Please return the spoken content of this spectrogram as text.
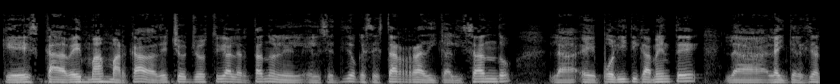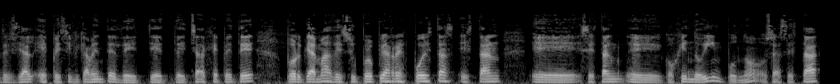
que es cada vez más marcada. De hecho, yo estoy alertando en el, sentido que se está radicalizando la, eh, políticamente la, inteligencia artificial, específicamente de, de, ChatGPT, porque además de sus propias respuestas están, eh, se están eh, cogiendo input, ¿no? O sea, se está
